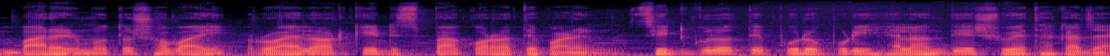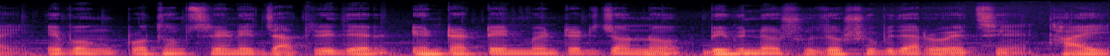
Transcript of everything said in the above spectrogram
বারের মতো সবাই রয়্যাল অর্কিড স্পা করাতে পারেন। সিটগুলোতে পুরোপুরি হেলান দিয়ে শুয়ে থাকা যায় এবং প্রথম শ্রেণির যাত্রীদের এন্টারটেইনমেন্টের জন্য বিভিন্ন সুযোগ সুবিধা রয়েছে। থাই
